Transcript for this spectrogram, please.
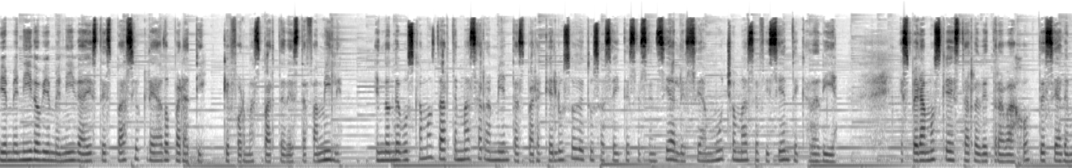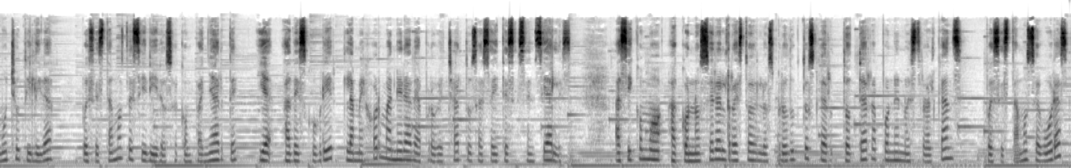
bienvenido, bienvenida a este espacio creado para ti, que formas parte de esta familia, en donde buscamos darte más herramientas para que el uso de tus aceites esenciales sea mucho más eficiente cada día. Esperamos que esta red de trabajo te sea de mucha utilidad, pues estamos decididos a acompañarte y a, descubrir la mejor manera de aprovechar tus aceites esenciales, así como a conocer el resto de los productos que doTERRA pone a nuestro alcance, pues estamos seguras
